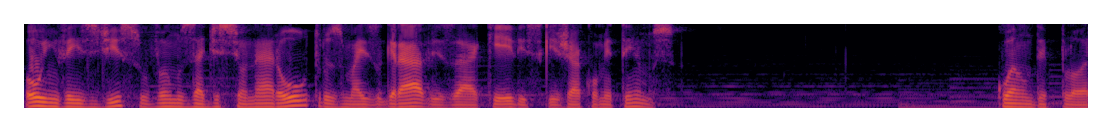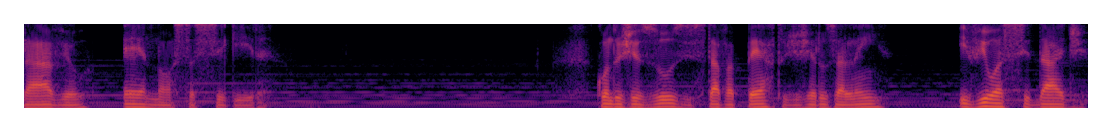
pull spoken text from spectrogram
Ou em vez disso, vamos adicionar outros mais graves àqueles que já cometemos? Quão deplorável é nossa cegueira! Quando Jesus estava perto de Jerusalém, e viu a cidade,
